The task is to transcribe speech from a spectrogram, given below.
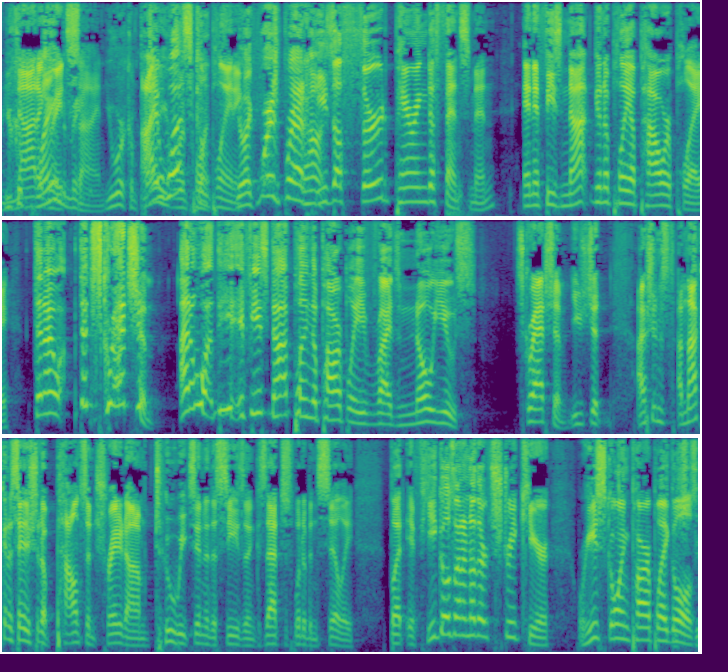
You Not a great sign. You were complaining. I was complaining. You're like, "Where's Brad Hunt?" He's a third pairing defenseman, and if he's not going to play a power play, then I then scratch him. I don't want the if he's not playing the power play, he provides no use. Scratch him. You should. I shouldn't. I'm not going to say they should have pounced and traded on him two weeks into the season because that just would have been silly. But if he goes on another streak here where he's scoring power play goals,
